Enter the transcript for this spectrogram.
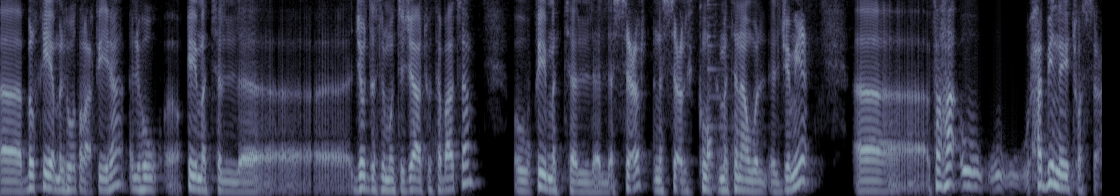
بالقيم اللي هو طلع فيها اللي هو قيمة آه، جودة المنتجات وثباتها وقيمة ال- السعر إن السعر يكون في متناول الجميع. آه، وحابين إنه يتوسع.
